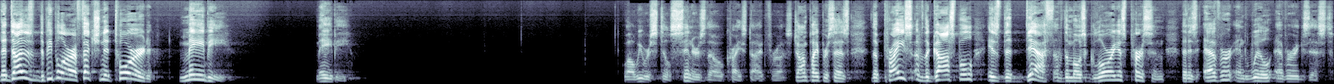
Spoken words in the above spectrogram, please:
that does the people are affectionate toward, maybe, maybe While we were still sinners, though, Christ died for us. John Piper says, The price of the gospel is the death of the most glorious person that has ever and will ever exist.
